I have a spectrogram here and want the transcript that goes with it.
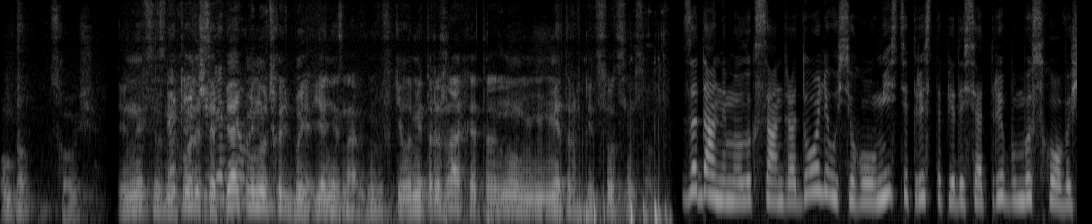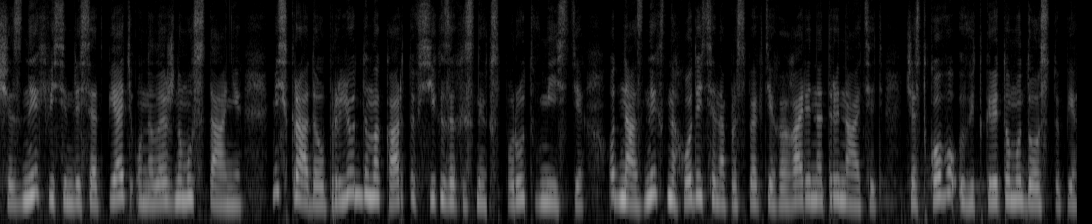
бомбосховище. Дільниця знаходиться 5 минут ходьби. Я не знаю, в кілометражах це ну, метрів 500-700. За даними Олександра Долі, усього у місті 353 бомбосховища, з них 85 у належному стані. Міськрада оприлюднила карту всіх захисних споруд в місті. Одна з них знаходиться на проспекті Гагаріна, 13, частково у відкритому доступі.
